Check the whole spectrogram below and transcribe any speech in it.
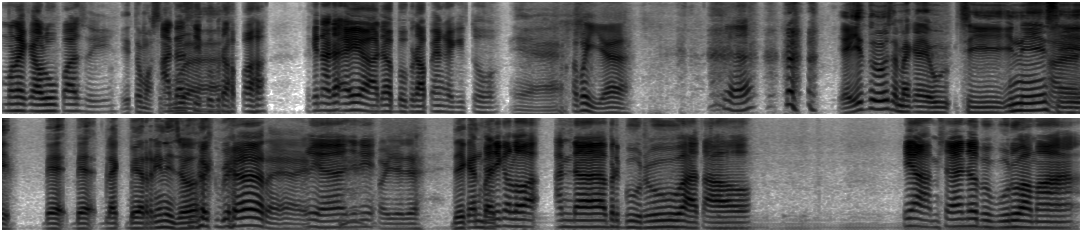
Mereka lupa sih. Itu maksud ada gua. sih beberapa. Mungkin ada eh ya, ada beberapa yang kayak gitu. Ya. Apa iya? Ya. Ya itu sama kayak si ini si Be- Be- Black Bear ini, Jo. Black Bear. ya, ya. Iya, jadi Oh iya deh. Dia kan Jadi kalau Anda berguru atau ya misalnya Anda berguru sama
